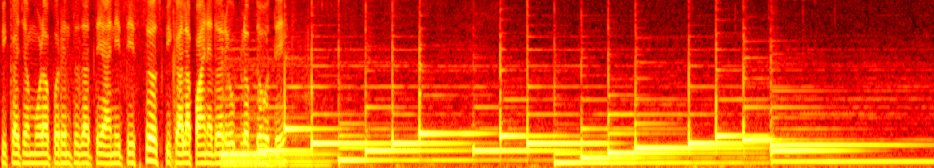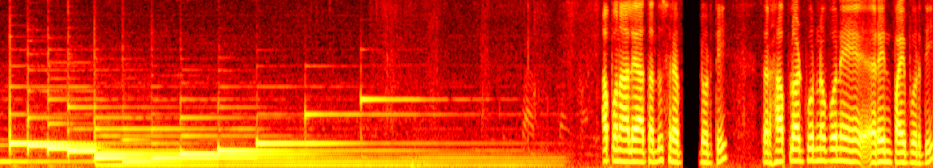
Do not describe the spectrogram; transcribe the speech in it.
पिकाच्या मुळापर्यंत जाते आणि ते सहज पिकाला पाण्याद्वारे उपलब्ध होते. आपण आलो आता दुसऱ्या प्लॉटवरती तर हा प्लॉट पूर्णपणे रेन पाईपवरती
